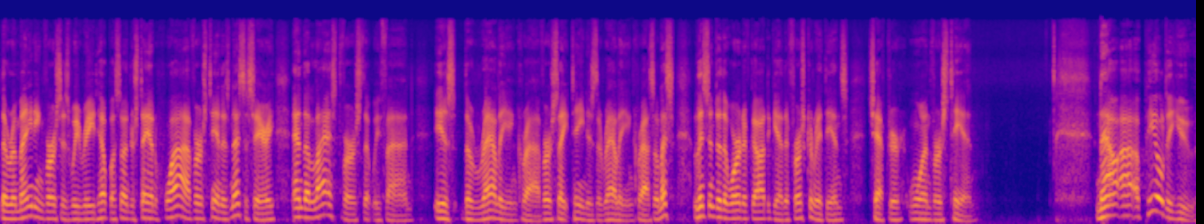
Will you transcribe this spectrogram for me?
The remaining verses we read help us understand why verse 10 is necessary. And the last verse that we find is the rallying cry. Verse 18 is the rallying cry. So let's listen to the word of God together. 1 Corinthians chapter 1 verse 10. Now I appeal to you,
